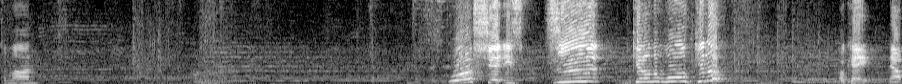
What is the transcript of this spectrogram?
Come on. Oh shit, he's... Get on the wall, get up! Okay, now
